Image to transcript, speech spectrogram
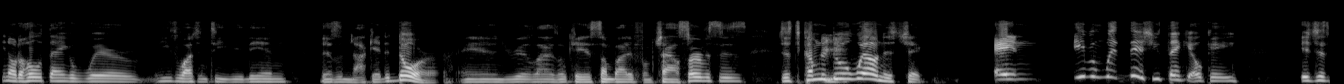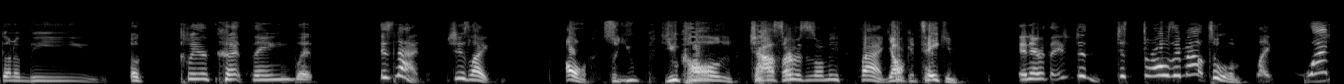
you know, the whole thing of where he's watching TV, then there's a knock at the door, and you realize, okay, it's somebody from child services just come to do mm-hmm. a wellness check. And even with this, you think, okay, it's just gonna be a clear cut thing, but it's not. She's like, Oh, so you you called child services on me? Fine, y'all can take him. And everything. She just just throws him out to him. Like, what?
